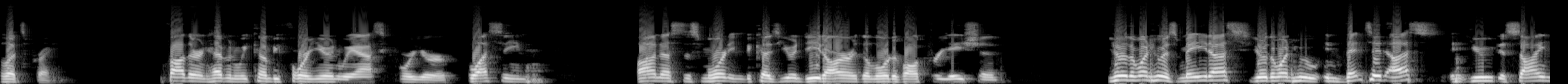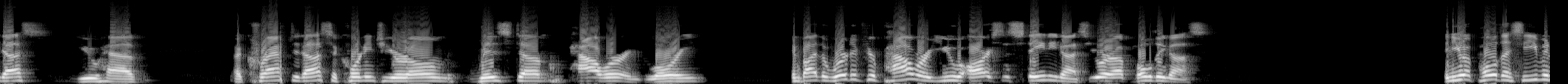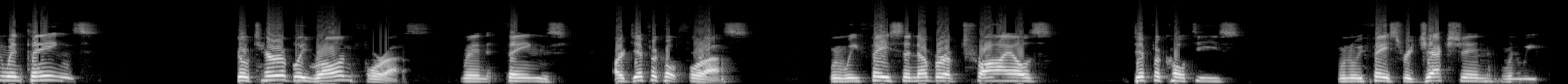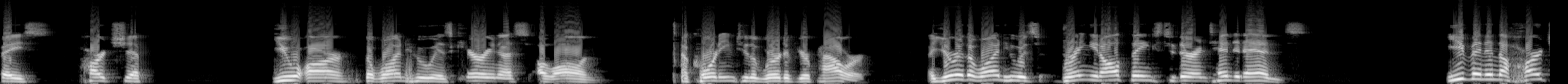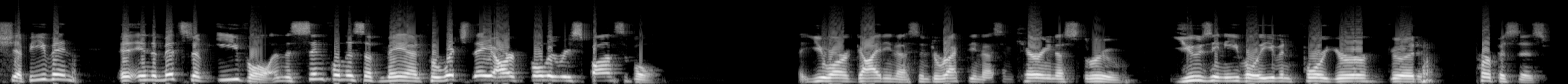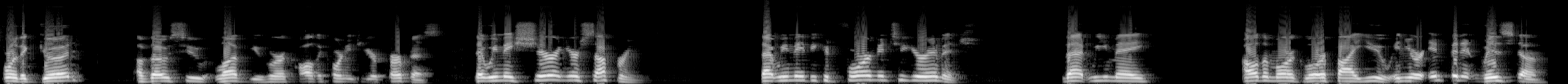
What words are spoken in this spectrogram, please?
Let's pray. Father in heaven, we come before you and we ask for your blessing on us this morning because you indeed are the Lord of all creation. You're the one who has made us, you're the one who invented us, you designed us, you have uh, crafted us according to your own wisdom, power, and glory. And by the word of your power, you are sustaining us, you are upholding us. And you uphold us even when things go terribly wrong for us, when things are difficult for us, when we face a number of trials, difficulties, when we face rejection, when we face hardship. You are the one who is carrying us along according to the word of your power. You're the one who is bringing all things to their intended ends even in the hardship, even in the midst of evil and the sinfulness of man for which they are fully responsible. That You are guiding us and directing us and carrying us through, using evil even for your good purposes, for the good of those who love you, who are called according to your purpose, that we may share in your sufferings, that we may be conformed into your image, that we may all the more glorify you. In your infinite wisdom,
